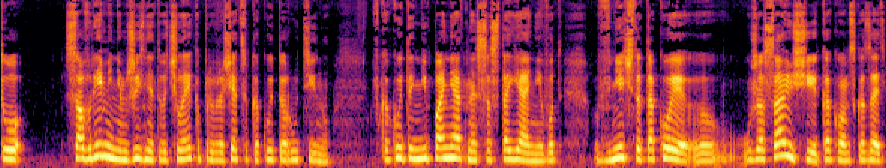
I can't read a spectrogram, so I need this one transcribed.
то со временем жизнь этого человека превращается в какую-то рутину, в какое-то непонятное состояние, вот в нечто такое э, ужасающее, как вам сказать,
